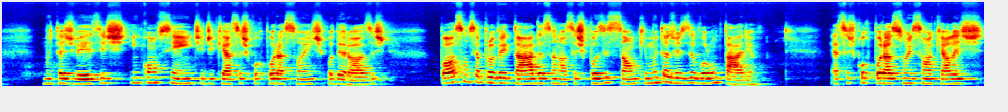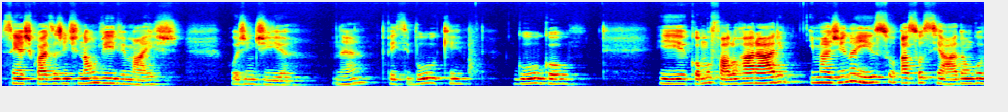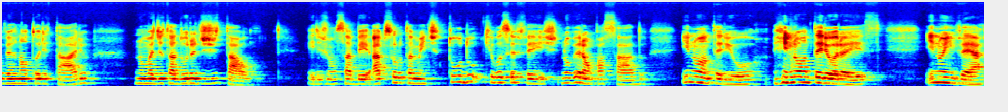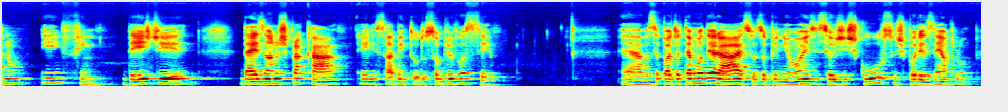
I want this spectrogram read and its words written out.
Muitas vezes inconsciente de que essas corporações poderosas possam se aproveitar dessa nossa exposição, que muitas vezes é voluntária. Essas corporações são aquelas sem as quais a gente não vive mais hoje em dia, né? Facebook, Google. E como fala o Harari, imagina isso associado a um governo autoritário numa ditadura digital. Eles vão saber absolutamente tudo que você fez no verão passado e no anterior, e no anterior a esse, e no inverno, e enfim, desde 10 anos para cá, eles sabem tudo sobre você. É, você pode até moderar as suas opiniões e seus discursos, por exemplo,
